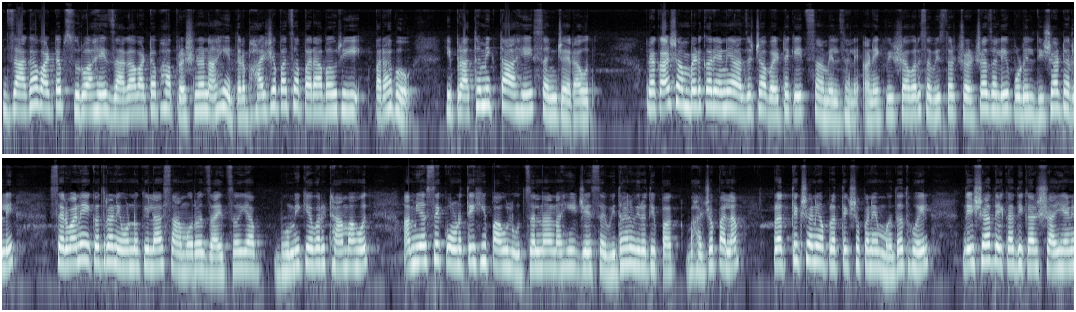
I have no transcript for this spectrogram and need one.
जागा वाटप सुरू आहे. जागा वाटप हा प्रश्न नाही तर भाजपाचा पराभव ही पराभव ही प्राथमिकता आहे संजय राऊत. प्रकाश आंबेडकर यांनी आजच्या बैठकीत सामील झाले. अनेक विषयावर सविस्तर चर्चा झाली. पुढील दिशा ठरली. सर्वांनी एकत्र निवडणुकीला सामोरं जायचं. या भूमिकेवर ठाम आहोत. आम्ही असे कोणतेही पाऊल उचलणार नाही जे संविधान विरोधी पक भाजपाला प्रत्यक्ष आणि अप्रत्यक्षपणे मदत होईल. देशात एकाधिकारशाही आणि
